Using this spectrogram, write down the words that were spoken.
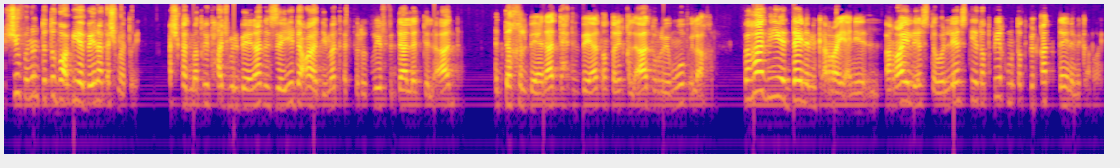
شوف إن أنت تضع بيها بيانات إيش ما تريد. إيش قد ما تريد حجم البيانات تزيدها عادي ما تأثر. تضيف دالة ال add تدخل بيانات تحذف بيانات عن طريق الآد والريموف إلى آخره. فهذه هي ال dynamic array يعني ال array list أو ال list هي تطبيق من تطبيقات ال dynamic array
